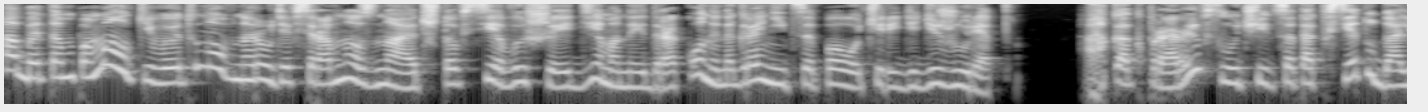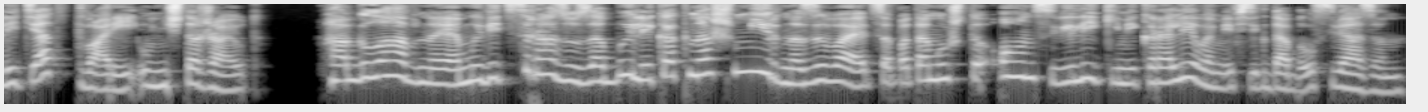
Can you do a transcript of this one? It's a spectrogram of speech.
Об этом помалкивают, но в народе все равно знают, что все высшие демоны и драконы на границе по очереди дежурят. А как прорыв случится, так все туда летят, тварей уничтожают. А главное, мы ведь сразу забыли, как наш мир называется, потому что он с великими королевами всегда был связан.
